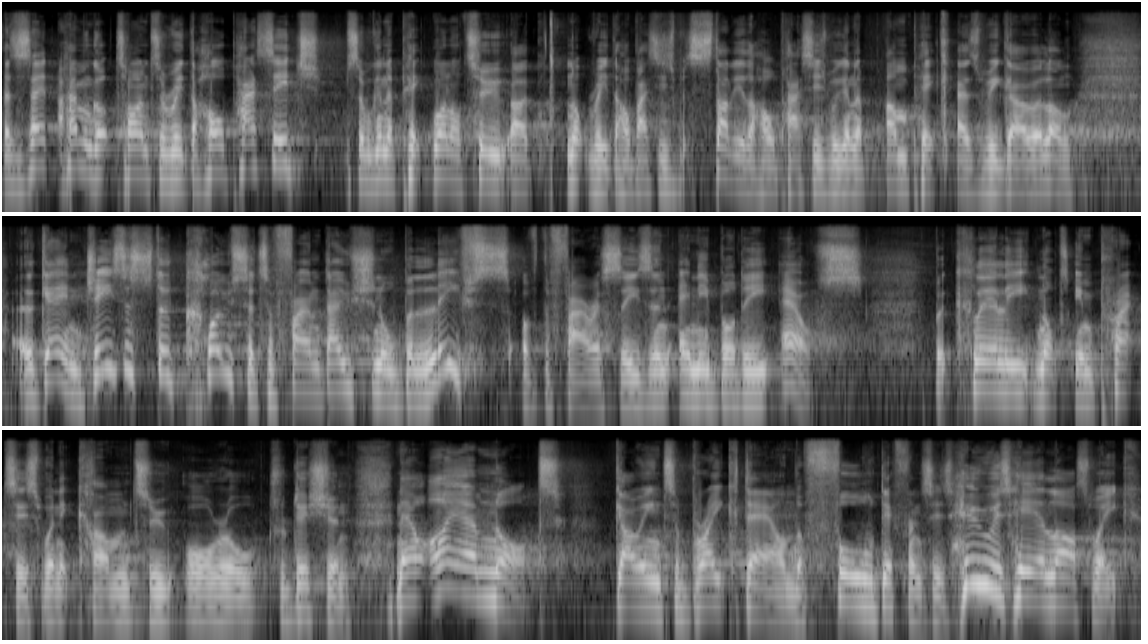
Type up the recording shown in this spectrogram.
As I said, I haven't got time to read the whole passage, so we're going to pick one or two, uh, not read the whole passage, but study the whole passage. We're going to unpick as we go along. Again, Jesus stood closer to foundational beliefs of the Pharisees than anybody else but clearly not in practice when it comes to oral tradition. Now, I am not going to break down the full differences. Who was here last week?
